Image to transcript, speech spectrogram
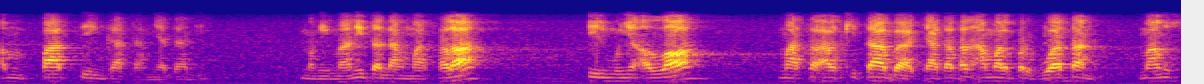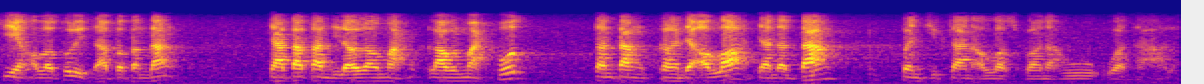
empat tingkatannya tadi. Mengimani tentang masalah ilmunya Allah, masalah Alkitabah, catatan amal perbuatan manusia yang Allah tulis atau tentang catatan di laul mahfud tentang kehendak Allah dan tentang penciptaan Allah Subhanahu wa taala.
